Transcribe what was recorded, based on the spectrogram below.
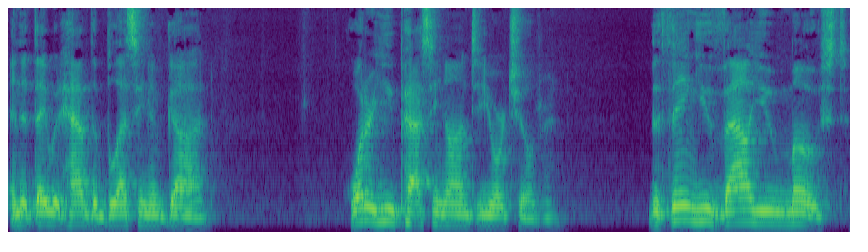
and that they would have the blessing of God. What are you passing on to your children? The thing you value most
